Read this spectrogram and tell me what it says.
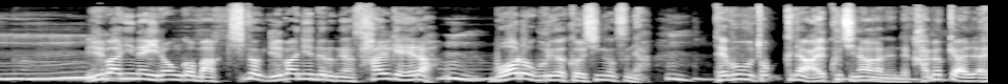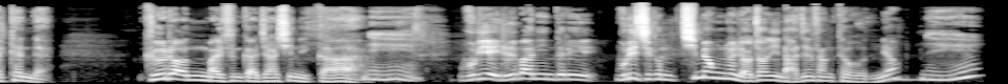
음. 일반인의 이런 거 막 신경 일반인들은 그냥 살게 해라. 음. 뭐하러 우리가 그걸 신경 쓰냐. 음. 대부분 도- 그냥 앓고 지나가는데 가볍게 알, 알 텐데 그런 말씀까지 하시니까 네. 우리의 일반인들이 우리 지금 치명률 여전히 낮은 상태거든요. 네.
